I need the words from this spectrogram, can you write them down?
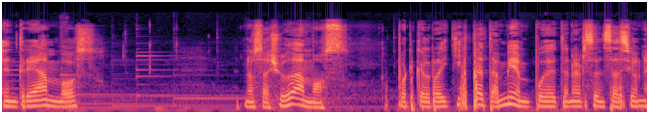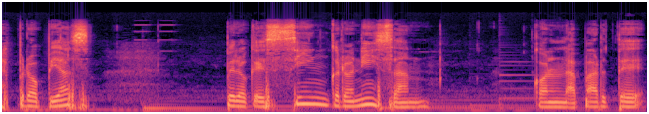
entre ambos, nos ayudamos porque el reikista también puede tener sensaciones propias, pero que sincronizan con la parte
